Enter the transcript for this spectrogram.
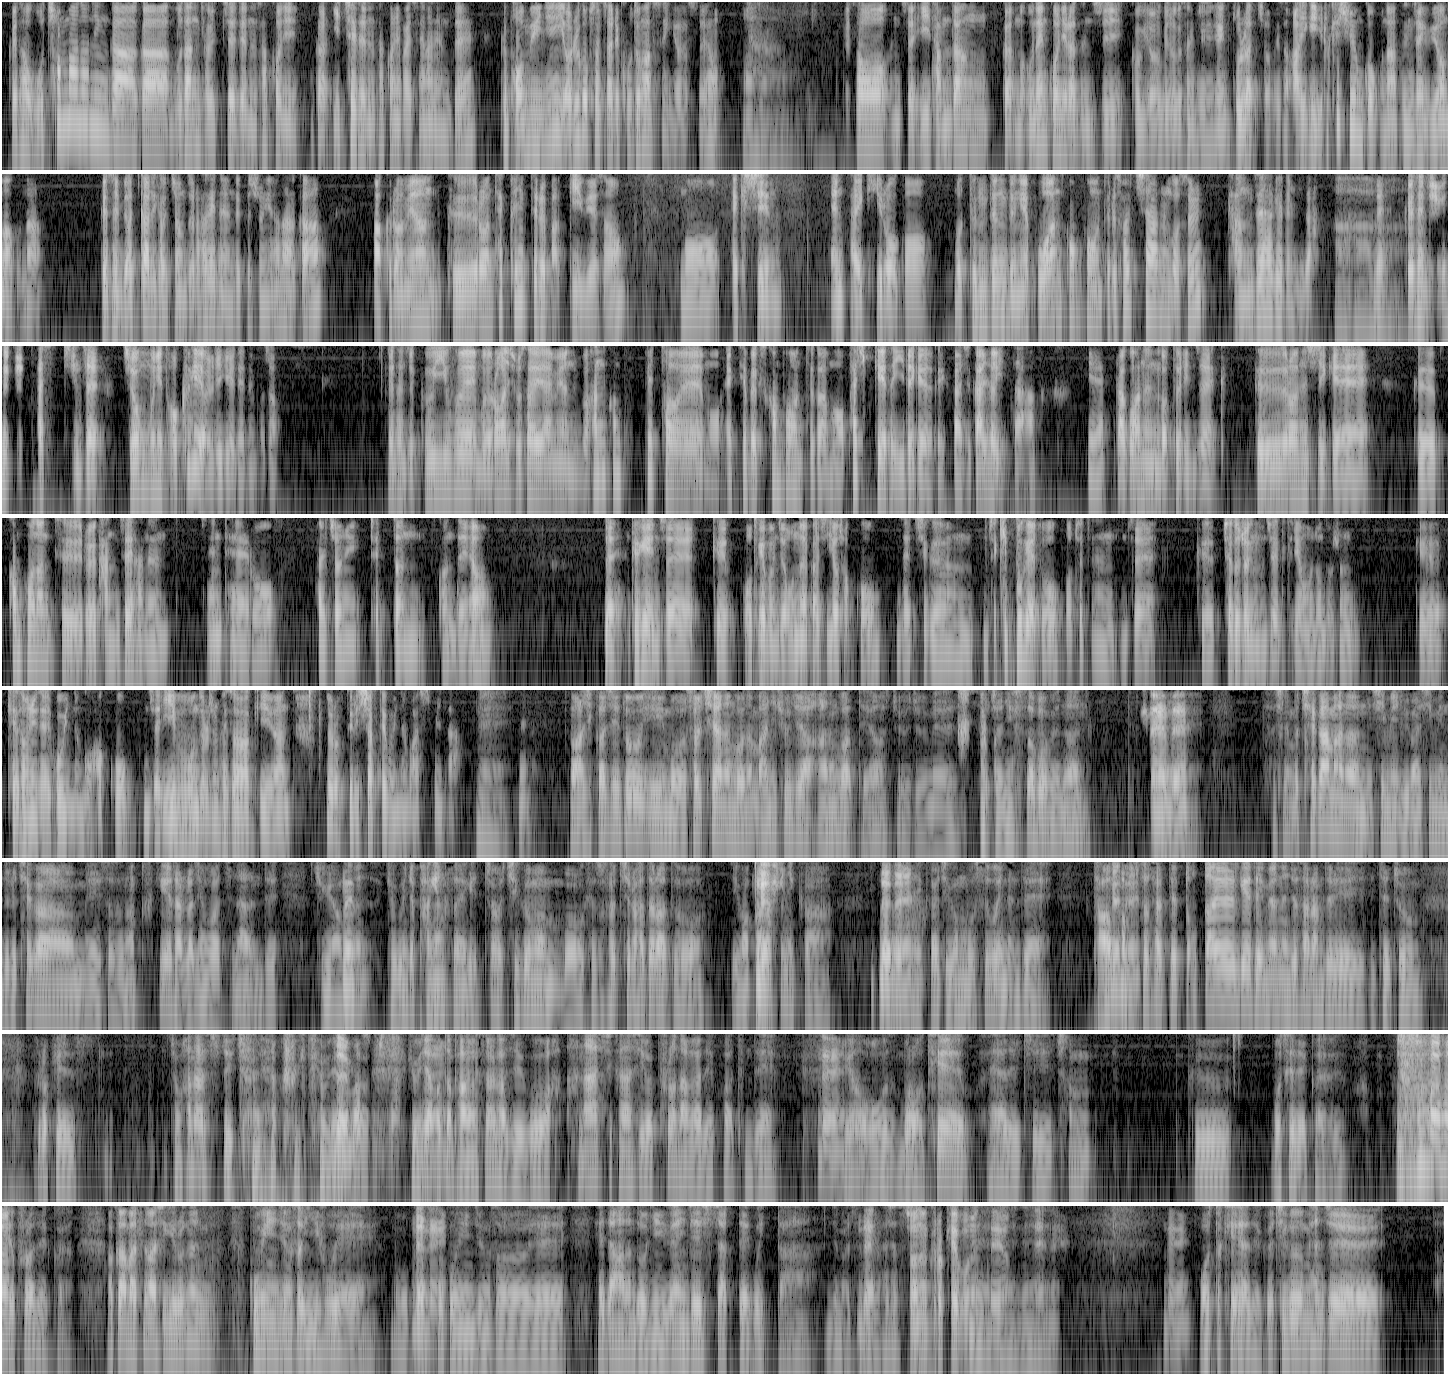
그래서 5천만 원인가가 무단 결제되는 사건이, 그러니까 이체되는 사건이 발생하는데 그 범인이 17살짜리 고등학생이었어요. 아하. 그래서 이제 이 담당, 그러니까 뭐 은행권이라든지 거기 여기저기서 굉장히 놀랐죠. 그래서 아 이게 이렇게 쉬운 거구나, 굉장히 위험하구나. 그래서 몇 가지 결정들을 하게 되는데 그 중에 하나가 아 그러면 그런 테크닉들을 막기 위해서 뭐 백신, anti keylogger, 뭐 등등등의 보안 component를 설치하는 것을 강제하게 됩니다. 아하. 네. 그래서 이제 여기서 이제 다시 이제 지옥문이 더 크게 열리게 되는 거죠. 그래서 이제 그 이후에 뭐 여러 가지 조사에 의하면 뭐 한 컴퓨터에 뭐 ActiveX component가 뭐 80개에서 200개까지 깔려 있다. 예, 라고 하는 것들이 이제 그런 식의 그 component를 강제하는 형태로 발전이 됐던 건데요. 네, 그게 이제 그 어떻게 보면 이제 오늘까지 이어졌고 이제 지금 이제 기쁘게도 어쨌든 이제 그 제도적인 문제들이 어느 정도 좀 그 개선이 되고 있는 것 같고 이제 이 부분들을 좀 해소하기 위한 노력들이 시작되고 있는 것 같습니다. 네. 네. 아직까지도 이 뭐 설치하는 거는 많이 줄지 않은 것 같아요. 요즘에 여전히 써보면은 네, 네. 사실 뭐 체감하는 시민 일반 시민들의 체감에 있어서는 크게 달라진 것 같지는 않은데 중요한 네. 건 결국 이제 방향성이겠죠. 지금은 뭐 계속 설치를 하더라도 이만 깔았으니까 네. 깔았으니까 지금 못 쓰고 있는데 다음 네네. 컴퓨터 살 때 또 깔게 되면 이제 사람들이 이제 좀 그렇게 좀 화날 수도 있잖아요. 그렇기 때문에 네, 맞습니다. 굉장히 네. 어떤 방향성을 가지고 하나씩 하나씩을 풀어 나가야 될 것 같은데 네. 이건 어, 뭘 어떻게 해야 될지 참 그 어떻게 될까요? 아, 어떻게 풀어야 될까요? 아까 말씀하시기로는 공인인증서 이후에 뭐 포스트 공인인증서에 해당하는 논의가 이제 시작되고 있다. 이제 말씀을 네, 하셨어요. 저는 그렇게 보는데요. 네, 네, 네. 네. 어떻게 해야 될까요? 지금 현재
